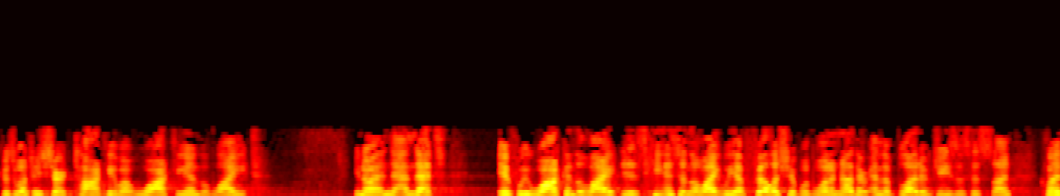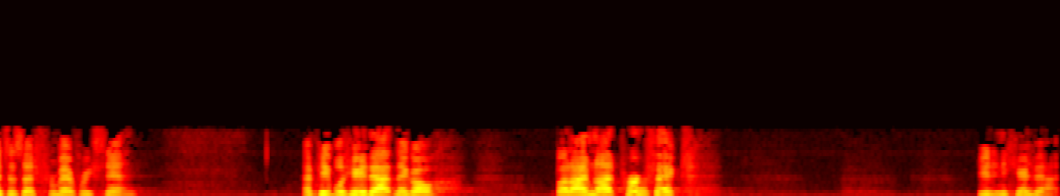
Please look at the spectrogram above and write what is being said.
Because once we start talking about walking in the light, you know, and, and that's, if we walk in the light as He is in the light, we have fellowship with one another, and the blood of Jesus, His Son, cleanses us from every sin. And people hear that and they go, but I'm not perfect. You didn't hear that.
